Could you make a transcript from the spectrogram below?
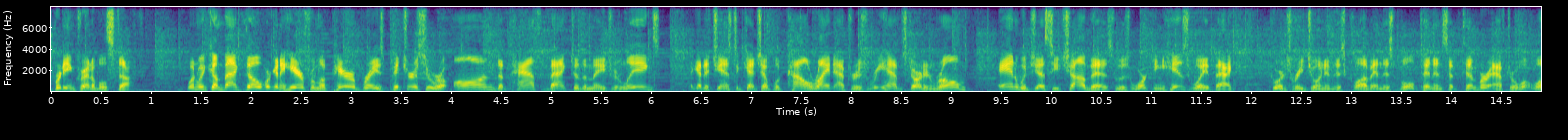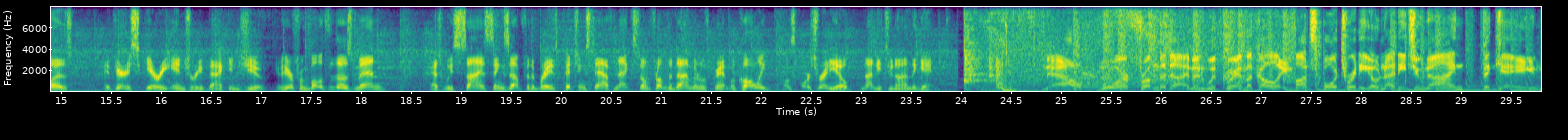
Pretty incredible stuff. When we come back, though, we're going to hear from a pair of Braves pitchers who are on the path back to the major leagues. I got a chance to catch up with Kyle Wright after his rehab start in Rome, and with Jesse Chavez, who is working his way back towards rejoining this club and this bullpen in September after what was a very scary injury back in June. You'll hear from both of those men as we size things up for the Braves pitching staff next on From the Diamond with Grant McAuley on Sports Radio 92.9 The Game. Now, more From the Diamond with Grant McAuley on Sports Radio 92.9 The Game.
